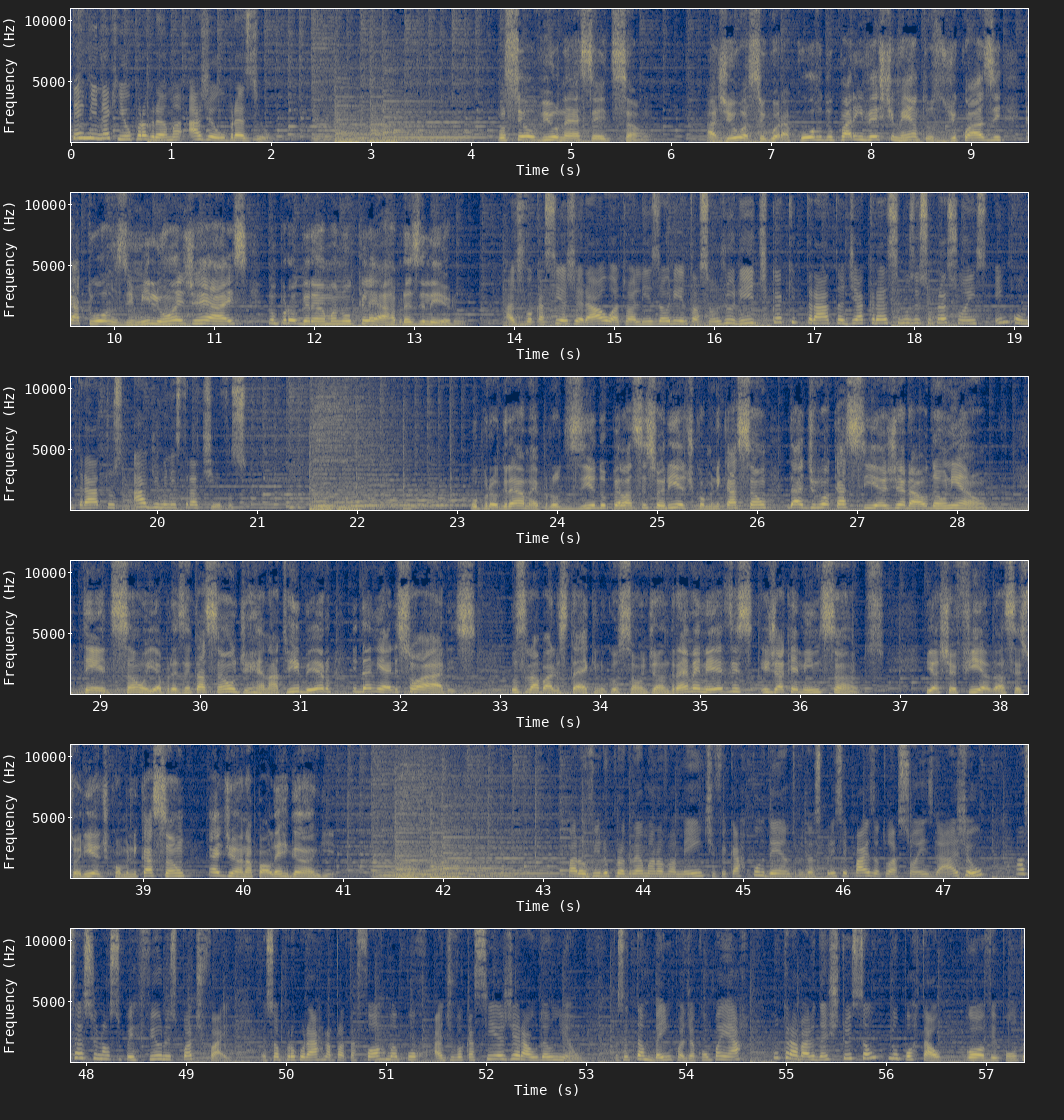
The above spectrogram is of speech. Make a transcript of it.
Termina aqui o programa AGU Brasil. Você ouviu nessa edição a AGU assegura acordo para investimentos de quase 14 milhões de reais no programa nuclear brasileiro. A Advocacia Geral atualiza a orientação jurídica que trata de acréscimos e supressões em contratos administrativos. O programa é produzido pela Assessoria de Comunicação da Advocacia Geral da União. Tem edição e apresentação de Renato Ribeiro e Daniele Soares. Os trabalhos técnicos são de André Menezes e Jaqueline Santos. E a chefia da assessoria de comunicação é de Ana Paula Ergang. Para ouvir o programa novamente e ficar por dentro das principais atuações da AGU, acesse o nosso perfil no Spotify. É só procurar na plataforma por Advocacia Geral da União. Você também pode acompanhar o trabalho da instituição no portal gov.br/agu.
